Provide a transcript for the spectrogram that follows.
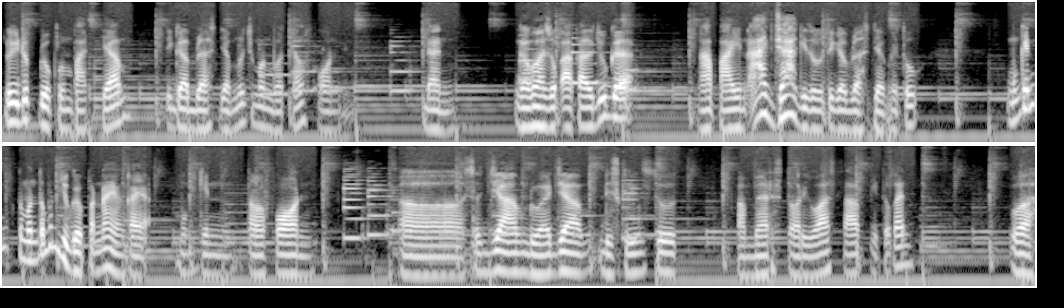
lu hidup 24 jam, 13 jam lu cuma buat telepon. Dan nggak masuk akal juga ngapain aja gitu loh 13 jam itu. Mungkin teman-teman juga pernah yang kayak mungkin telepon uh, sejam dua jam di screenshot gambar story WhatsApp gitu kan. Wah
